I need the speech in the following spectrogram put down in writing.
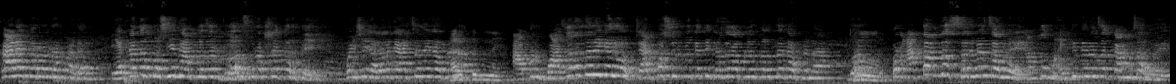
काय नाही परवडणार मॅडम एखादं आपलं जर घर सुरक्षा करते पैसे घालायला काय अडचण आहे का हरकत आपल्याला नाही. आपण बाजारात जरी गेलो चार पाचशे रुपये कधी खर्च आपल्याला कळतं का आपल्याला? बरोबर? हो. पण आता आमचा सर्वे चालू आहे आमचं माहिती देण्याचं काम चालू आहे.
